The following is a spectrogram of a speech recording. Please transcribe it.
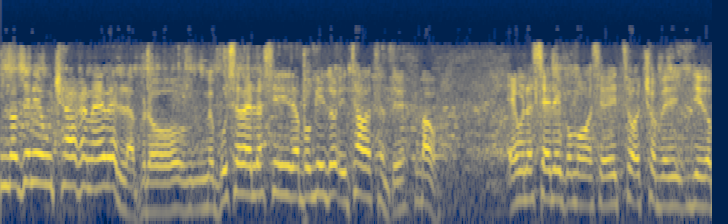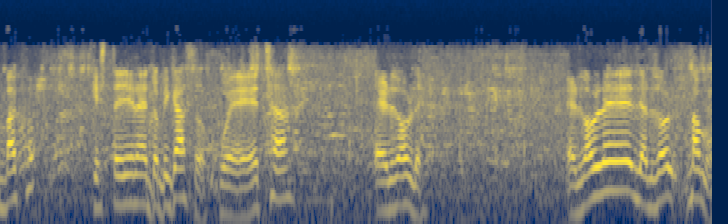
no- tenía muchas ganas de verla, pero me puse a verla así de a poquito y está bastante bien, vamos. Es una serie como si he visto ocho pedidos vascos que está llena de topicazos, pues esta el doble. El doble del doble, vamos.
